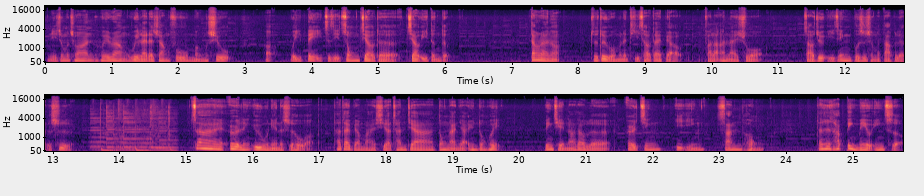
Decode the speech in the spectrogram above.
你这么穿会让未来的丈夫蒙羞啊，违背自己宗教的教义等等。当然了，这对我们的体操代表法拉安来说。早就已经不是什么大不了的事了。在二零一五年的时候啊，他代表马来西亚参加东南亚运动会，并且拿到了二金一银三铜，但是他并没有因此哦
